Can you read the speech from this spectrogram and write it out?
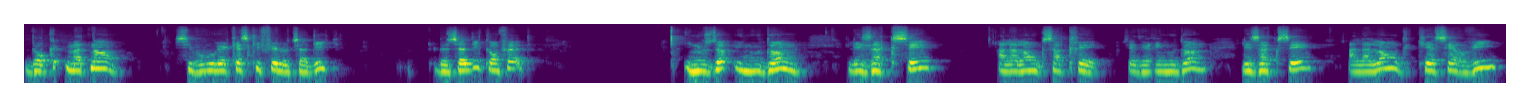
Donc maintenant, si vous voulez, qu'est-ce qui fait le tzaddik? Le tzaddik, en fait, il nous donne les accès à la langue sacrée. C'est-à-dire, il nous donne les accès à la langue qui a servi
